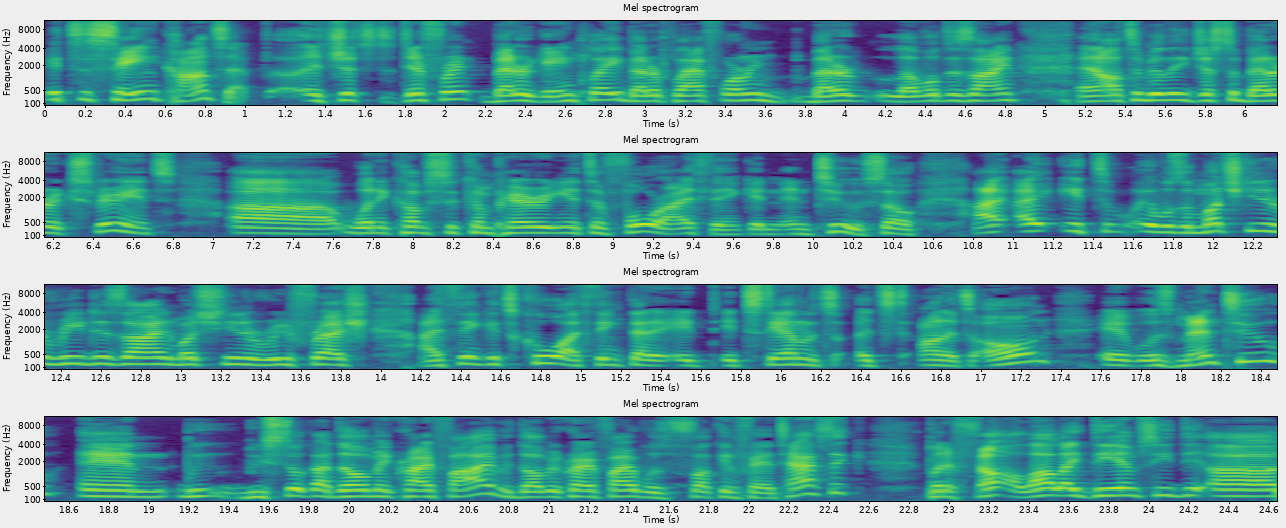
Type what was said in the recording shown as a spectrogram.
it's the same concept. It's just different, better gameplay, better platforming, better level design, and ultimately just a better experience uh, when it comes to comparing it to four, I think, and, and two. So I, I it's it was a much needed redesign, much needed refresh. I think it's cool. I think that it it stands on its it's on its own. It was meant to, and we we still got Devil May Cry five, and Devil May Cry five was fucking fantastic, but it felt a lot like DMC uh,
